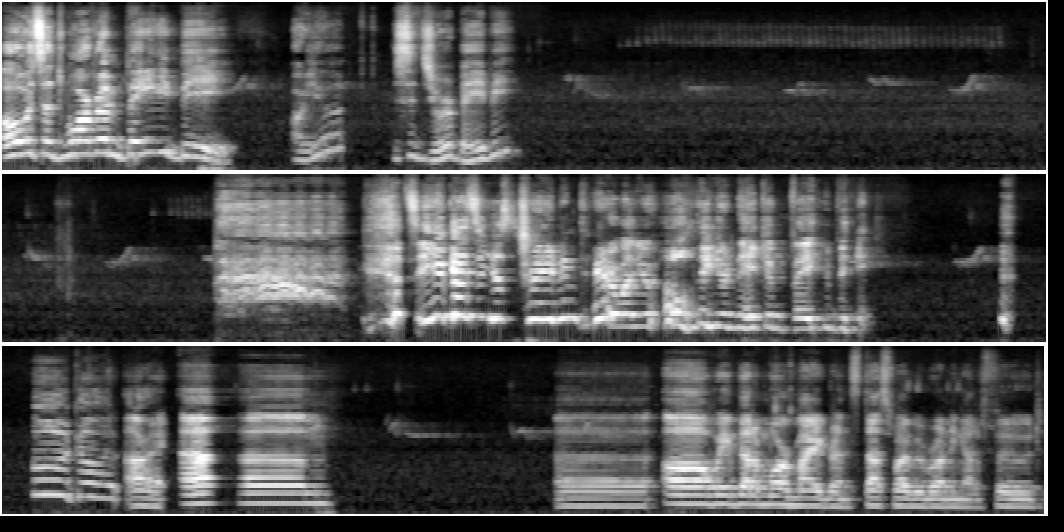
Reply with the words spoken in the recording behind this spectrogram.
Oh, it's a dwarven baby! Are you? Is it your baby? See, you guys are just training there while you're holding your naked baby. oh god. Alright. Uh, um. Uh, oh, we've got more migrants. That's why we're running out of food.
